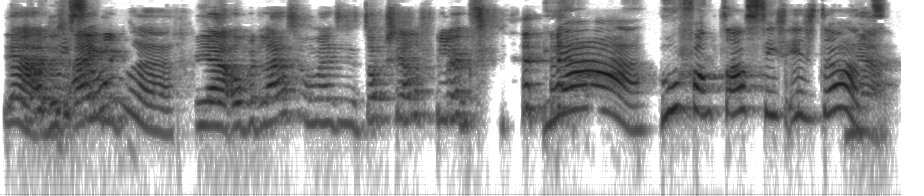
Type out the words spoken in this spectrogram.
Ja, dus eigenlijk. Ja, op het laatste moment is het toch zelf gelukt. Ja, hoe fantastisch is dat? Ja,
